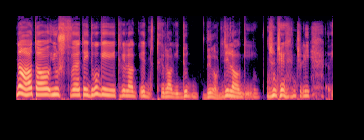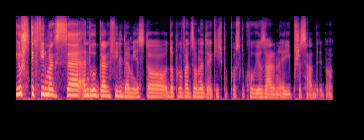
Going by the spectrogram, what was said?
No, to już w tej drugiej trylogii, trylogii du, Dylogii. dylogii, czyli- czyli już w tych filmach z Andrew Garfieldem jest to doprowadzone do jakiejś po prostu kuriozalnej przesady. No.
